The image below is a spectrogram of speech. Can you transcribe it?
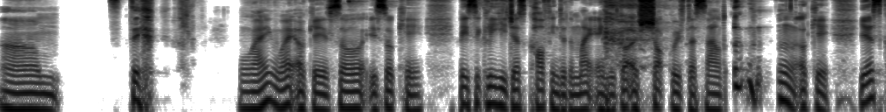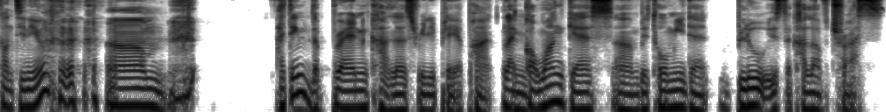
Um, st- Why? Why? Okay, so it's okay. Basically, he just coughed into the mic and he got a shock with the sound. Mm, okay, yes, continue. um, I think the brand colors really play a part. Like, Mm. got one guest, um, they told me that blue is the color of trust.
